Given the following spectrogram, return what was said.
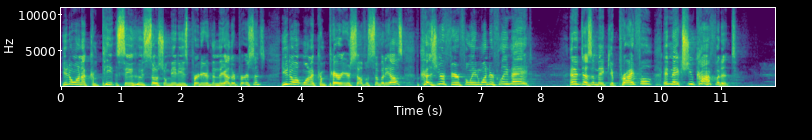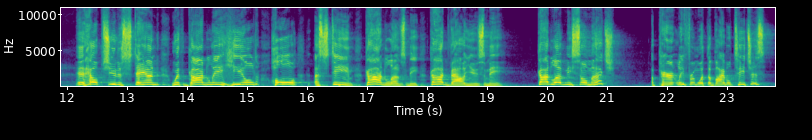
You don't want to compete and see whose social media is prettier than the other person's. You don't want to compare yourself with somebody else because you're fearfully and wonderfully made. And it doesn't make you prideful, it makes you confident. It helps you to stand with godly, healed, whole esteem. God loves me. God values me. God loved me so much, apparently, from what the Bible teaches,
